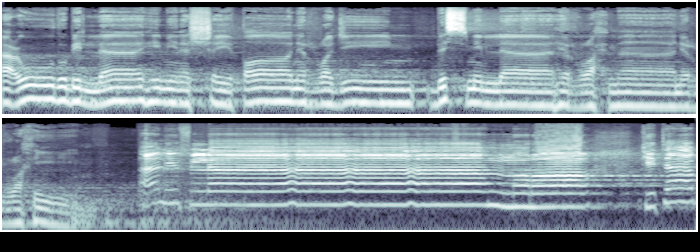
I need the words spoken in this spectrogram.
أعوذ بالله من الشيطان الرجيم. بسم الله الرحمن الرحيم. ألف لام را. كتاب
